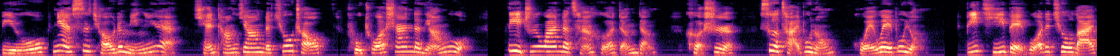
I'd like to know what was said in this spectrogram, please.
比如念四桥的明月、钱塘江的秋潮、普陀山的凉雾、荔枝湾的残荷等等。可是色彩不浓，回味不永。比起北国的秋来，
